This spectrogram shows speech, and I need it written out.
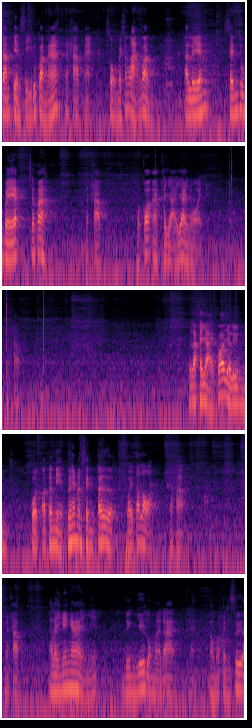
จานเปลี่ยนสีดูก่อนนะนะครับอะส่งไปข้างหลังก่อน a l e n send to back ใช่ปะนะครับ แล้วก็อะขยายใหญ่หน่อยนะครับ เวลาขยายก็อย่าลืมกด alternate เพื่อให้มันเซนเตอร์ไว้ตลอดนะครับนะครับ อะไรง่ายๆอย่างนี้ ดึงยืดลงมาได้นะเอามาเป็นเสื้อ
